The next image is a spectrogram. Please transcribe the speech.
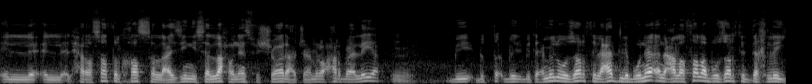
ال- ال- الحراسات الخاصة اللي عايزين يسلحوا ناس في الشوارع عشان يعملوا حرب اهليه بتعمله وزارة العدل بناء على طلب وزارة الداخلية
